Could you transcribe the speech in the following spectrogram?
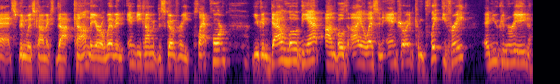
at spinwizcomics.com. They are a web and indie comic discovery platform. You can download the app on both iOS and Android completely free, and you can read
